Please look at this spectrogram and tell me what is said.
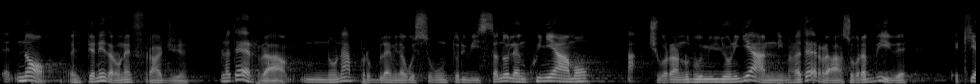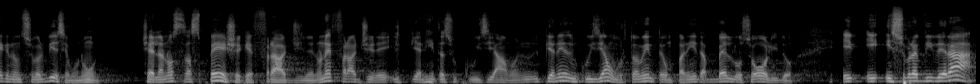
Eh, no, il pianeta non è fragile. La Terra mm, non ha problemi da questo punto di vista. Noi la inquiniamo Ah, ci vorranno due milioni di anni, ma la Terra sopravvive. E chi è che non sopravvive siamo noi. Cioè la nostra specie che è fragile, non è fragile il pianeta su cui siamo. Il pianeta su cui siamo fortunatamente è un pianeta bello solido e, e, e sopravviverà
